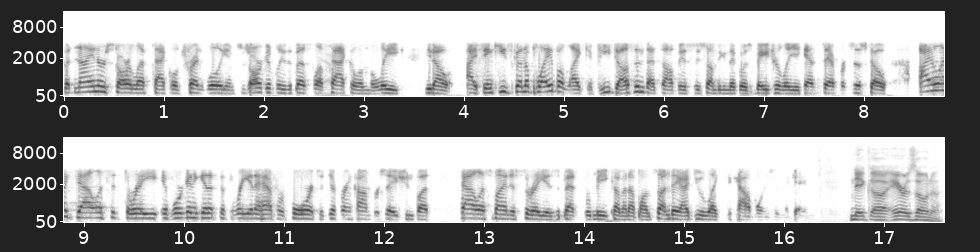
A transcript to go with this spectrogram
But Niners star left tackle Trent Williams, who's arguably the best left tackle in the league, you know, I think he's going to play. But like, if he doesn't, that's obviously something that goes majorly against San Francisco. I like Dallas at three. If we're going to get up to three and a half or four, it's a different conversation. But Dallas minus three is a bet for me coming up on Sunday. I do like the Cowboys in the game. Nick, uh, Arizona,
